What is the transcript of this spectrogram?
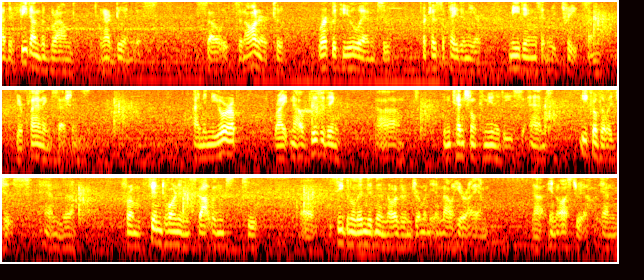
have their feet on the ground and are doing this. So it's an honor to work with you and to participate in your meetings and retreats and your planning sessions. I'm in Europe right now visiting uh, intentional communities and eco-villages and uh, from Findhorn in Scotland to uh, Siebenlinden in northern Germany and now here I am uh, in Austria and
